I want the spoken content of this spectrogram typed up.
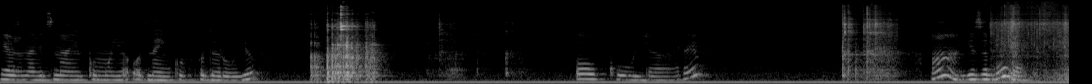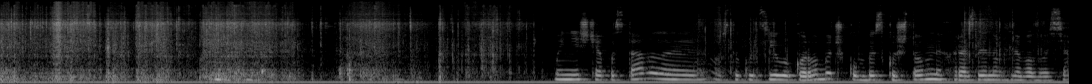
Я вже навіть знаю, кому я одненьку подарую. Окуляри. А, я забула. Мені ще поставили ось таку цілу коробочку безкоштовних резинок для волосся.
